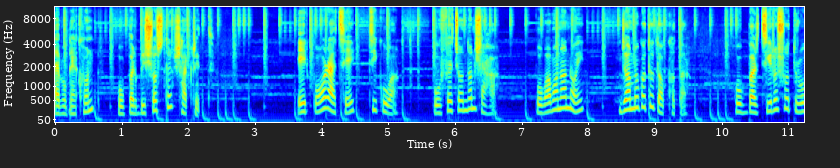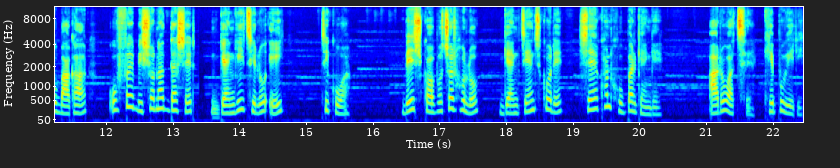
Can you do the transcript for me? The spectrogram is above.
এবং এখন হুব্বার বিশ্বস্ত সাকৃত। এরপর আছে চিকুয়া উর্ফে চন্দন সাহা বোবা বানানোয় জন্মগত দক্ষতা। হুব্বার চিরশত্রু বাঘা উর্ফে বিশ্বনাথ দাসের গ্যাঙ্গেই ছিল এই চিকুয়া। বেশ কবছর হলো গ্যাং চেঞ্জ করে সে এখন হুব্বার গ্যাঙ্গে আরও আছে, খেপুগিরি,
